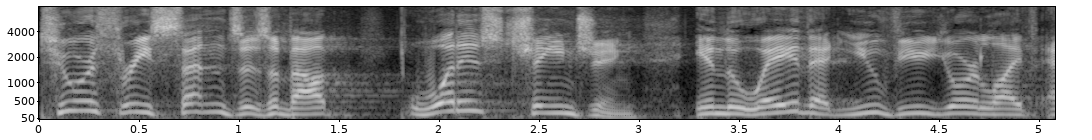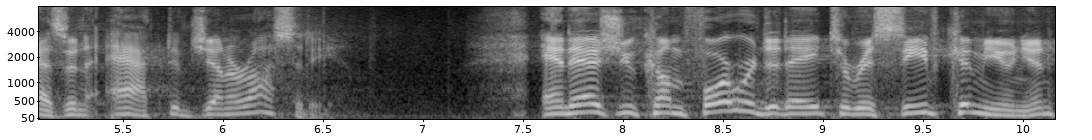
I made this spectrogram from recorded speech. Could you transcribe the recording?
two or three sentences about what is changing in the way that you view your life as an act of generosity. And as you come forward today to receive communion,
